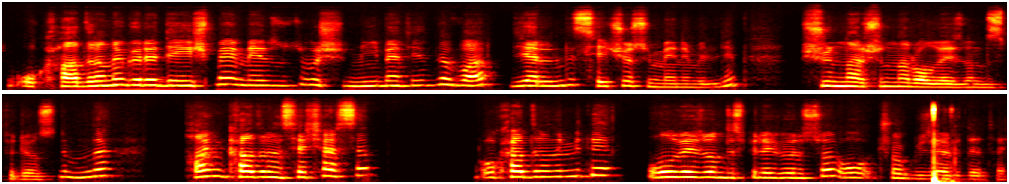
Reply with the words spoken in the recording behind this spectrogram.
Şimdi o kadrana göre değişme mevzusu bu Mi Band 7'de var. Diğerlerini seçiyorsun benim bildiğim. Şunlar şunlar Always on Display olsun. Bunda hangi kadranı seçersen o kadranın bir de Always on Display görüntüsü var. O çok güzel bir detay.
